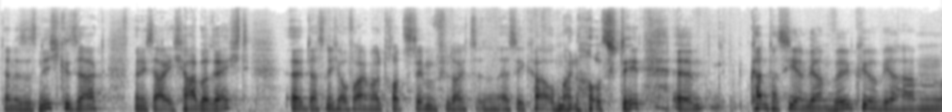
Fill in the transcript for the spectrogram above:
Dann ist es nicht gesagt, wenn ich sage, ich habe Recht, äh, dass nicht auf einmal trotzdem vielleicht ein SEK um mein Haus steht. Ähm, kann passieren. Wir haben Willkür, wir haben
